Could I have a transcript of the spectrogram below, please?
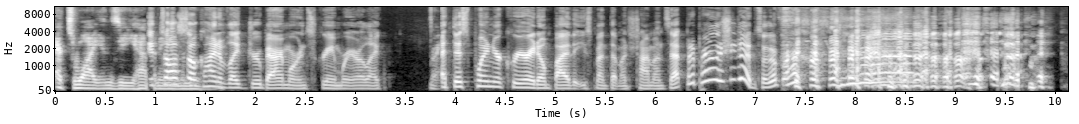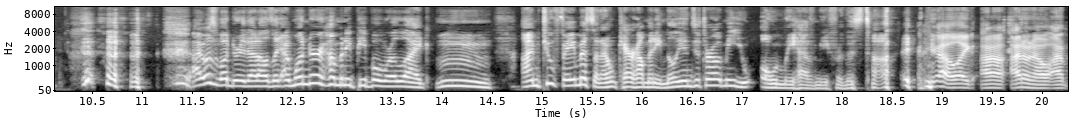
X, Y, and Z happening. It's also kind of like Drew Barrymore in Scream, where you're like, Right. At this point in your career, I don't buy that you spent that much time on set, but apparently she did. So good for her. I was wondering that. I was like, I wonder how many people were like, mm, I'm too famous and I don't care how many millions you throw at me. You only have me for this time. yeah, like, uh, I don't know. i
